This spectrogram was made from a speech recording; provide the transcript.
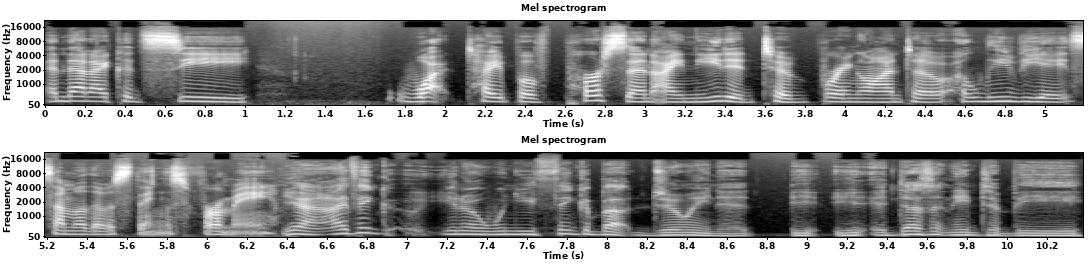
And then I could see what type of person I needed to bring on to alleviate some of those things for me. yeah i think you know when you think about doing it it, doesn't need to be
